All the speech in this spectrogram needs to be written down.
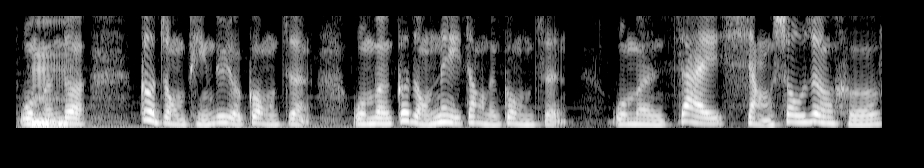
我们的各种频率的共振，嗯、我们各种内脏的共振，我们在享受任何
